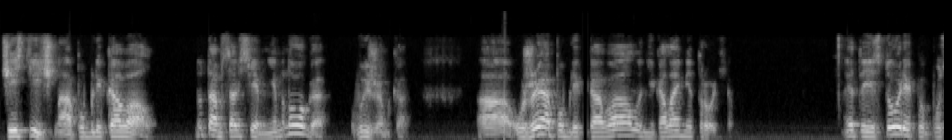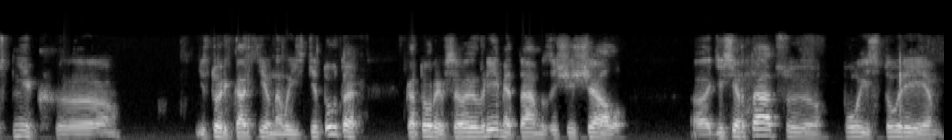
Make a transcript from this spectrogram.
частично опубликовал, ну там совсем немного, выжимка, а, уже опубликовал Николай Митрохин. Это историк, выпускник э, историко-архивного института, который в свое время там защищал диссертацию по истории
